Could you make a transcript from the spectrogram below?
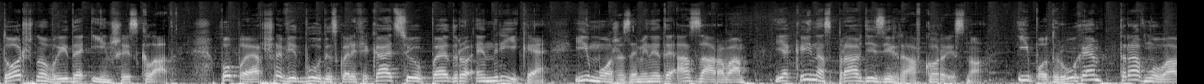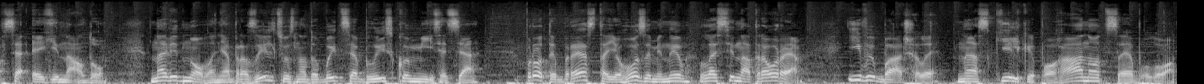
точно вийде інший склад. По-перше, відбув дискваліфікацію Педро Енріке і може замінити Азарова, який насправді зіграв корисно. І по-друге, травмувався Егіналду. На відновлення бразильцю знадобиться близько місяця. Проти Бреста його замінив Ласіна Траоре. І ви бачили, наскільки погано це було.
